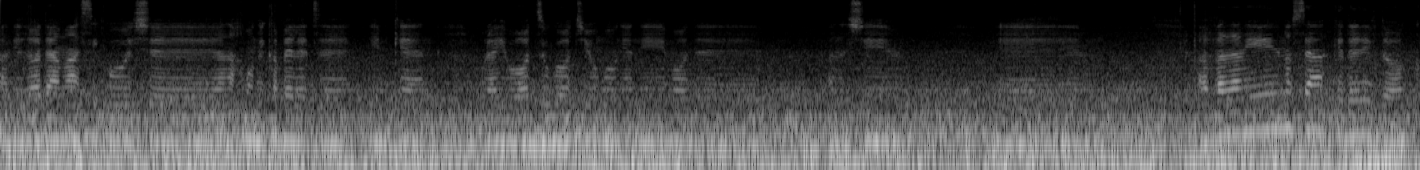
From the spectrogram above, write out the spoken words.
אני לא יודע מה הסיכוי שאנחנו נקבל את זה, אם כן. אולי יהיו עוד זוגות שיהיו מעוניינים, עוד אה, אנשים. אה, אבל אני נוסע כדי לבדוק,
